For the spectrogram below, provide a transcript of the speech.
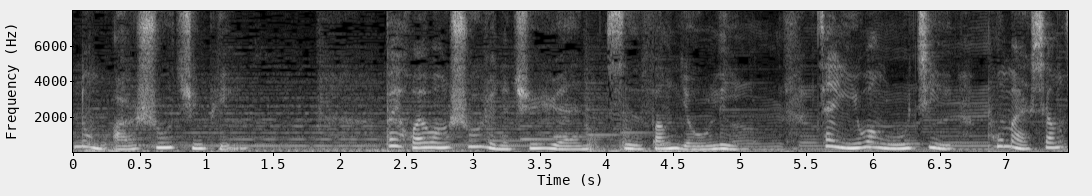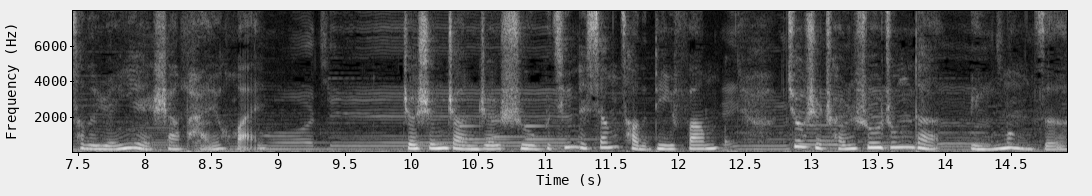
怒而书屈平。被怀王疏远的屈原四方游历，在一望无际、铺满香草的原野上徘徊。这生长着数不清的香草的地方，就是传说中的云梦泽。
